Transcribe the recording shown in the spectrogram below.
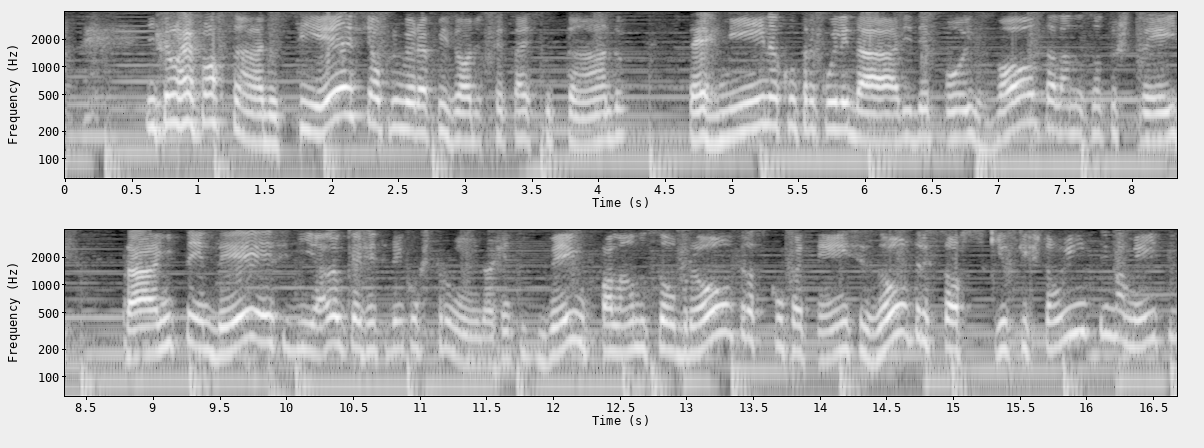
então, reforçando, se esse é o primeiro episódio que você está escutando, termina com tranquilidade, depois volta lá nos outros três entender esse diálogo que a gente vem construindo. A gente veio falando sobre outras competências, outras soft skills que estão intimamente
